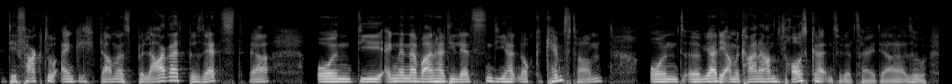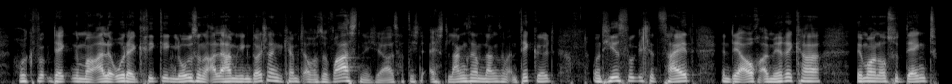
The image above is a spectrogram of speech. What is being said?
de facto eigentlich damals belagert, besetzt. Ja, und die Engländer waren halt die Letzten, die halt noch gekämpft haben. Und äh, ja, die Amerikaner haben sich rausgehalten zu der Zeit, ja. Also rückwirkend denken immer alle, oh, der Krieg ging los und alle haben gegen Deutschland gekämpft, aber so war es nicht, ja. Es hat sich echt langsam, langsam entwickelt. Und hier ist wirklich eine Zeit, in der auch Amerika immer noch so denkt,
